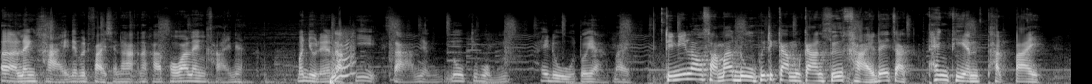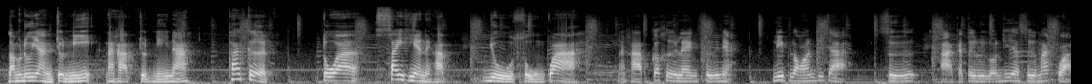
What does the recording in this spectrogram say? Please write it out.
เออแรงขายเนี่ยเป็นฝ่ายชนะนะครับเพราะว่าแรงขายเนี่ยมันอยู่ในระดับที่ 3 อย่างรูปที่ผมให้ดูตัวอย่างไป ทีนี้เราสามารถดูพฤติกรรมการซื้อขายได้จากแท่งเทียนถัดไป เรามาดูอย่างจุดนี้นะครับ จุดนี้นะ ถ้าเกิดตัวไส้เทียนนะครับ อยู่สูงกว่านะครับ ก็คือแรงซื้อเนี่ยรีบร้อนที่จะซื้ออ่ากระตือรือร้นที่จะซื้อมากกว่า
